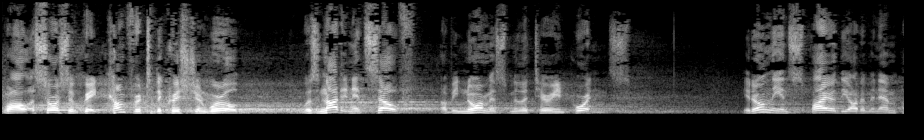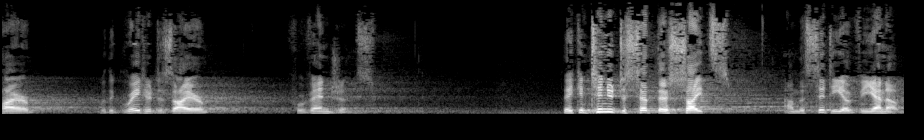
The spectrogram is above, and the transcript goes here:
while a source of great comfort to the Christian world, was not in itself of enormous military importance. It only inspired the Ottoman Empire with a greater desire for vengeance. They continued to set their sights on the city of Vienna,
